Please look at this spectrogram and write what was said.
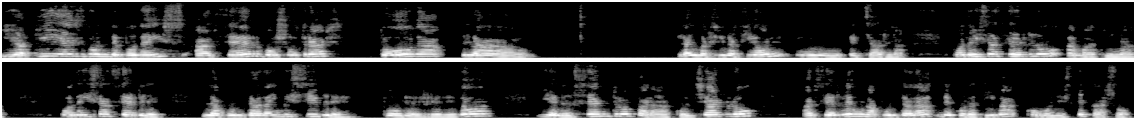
Y aquí es donde podéis hacer vosotras toda la, la imaginación, mm, echarla. Podéis hacerlo a máquina, podéis hacerle la puntada invisible por alrededor y en el centro para acolcharlo hacerle una puntada decorativa como en este caso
